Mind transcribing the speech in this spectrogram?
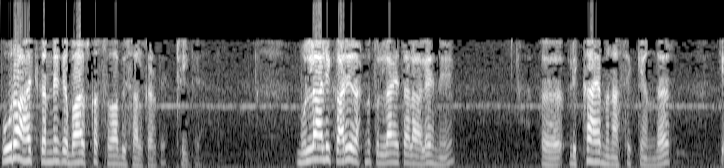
پورا حج کرنے کے بعد اس کا ثواب مثال کر دے۔ ٹھیک ہے۔ ملا علی قاری رحمۃ اللہ تعالی علیہ نے لکھا ہے مناسب کے اندر کہ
